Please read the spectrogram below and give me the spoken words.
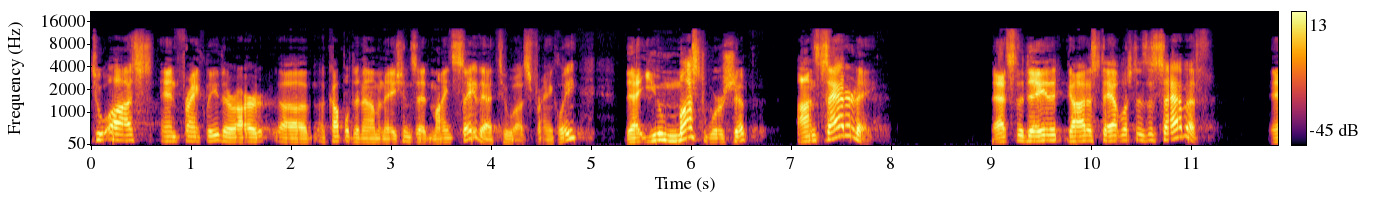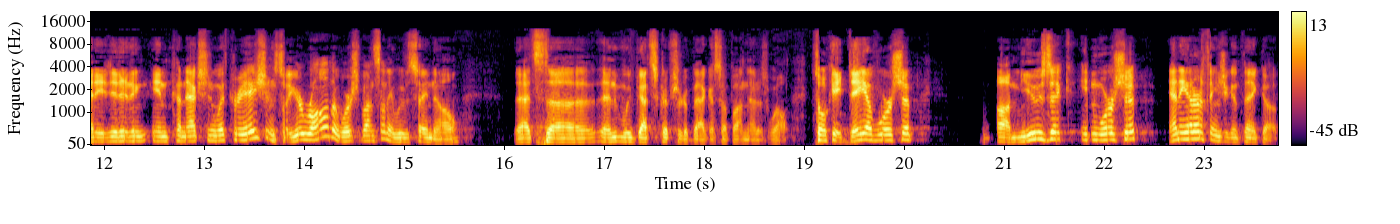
to us, and frankly, there are uh, a couple denominations that might say that to us, frankly, that you must worship on Saturday. That's the day that God established as a Sabbath. And he did it in, in connection with creation. So you're wrong to worship on Sunday. We would say no. That's, uh, and we've got scripture to back us up on that as well. So, okay, day of worship, uh, music in worship, any other things you can think of?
